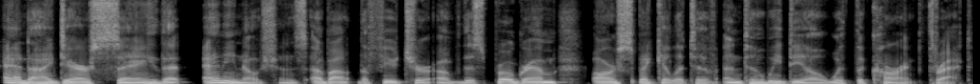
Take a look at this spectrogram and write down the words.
and I dare say that any notions about the future of this program are speculative until we deal with the current threat.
